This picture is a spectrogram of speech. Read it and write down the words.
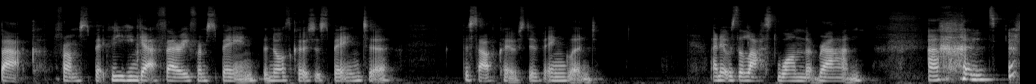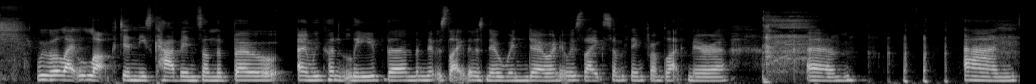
back from Spain. Because you can get a ferry from Spain, the north coast of Spain, to the south coast of England. And it was the last one that ran. And we were like locked in these cabins on the boat and we couldn't leave them. And it was like there was no window and it was like something from Black Mirror. Um, and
